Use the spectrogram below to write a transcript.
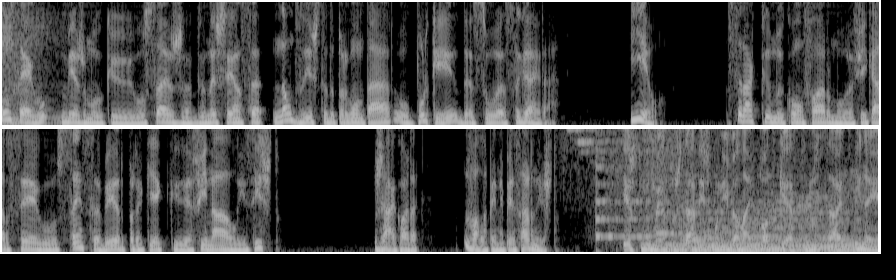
Um cego, mesmo que o seja de nascença, não desiste de perguntar o porquê da sua cegueira. E eu? Será que me conformo a ficar cego sem saber para que é que afinal existo? Já agora, vale a pena pensar nisto. Este momento está disponível em podcast no site e na app.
